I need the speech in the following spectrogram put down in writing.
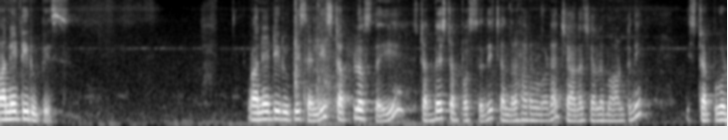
One eighty rupees. One eighty rupees అండి. స్టెప్లు వస్తాయి. స్టెప్ బై స్టెప్ వస్తుంది. చంద్రహారం కూడా చాలా చాలా బాగుంటుంది. ఈ స్టెప్ కూడా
